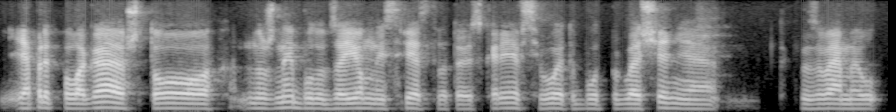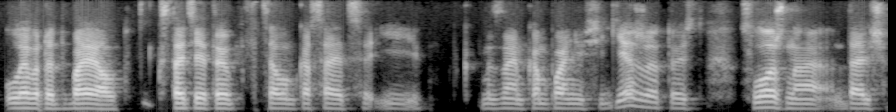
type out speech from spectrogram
я предполагаю, что нужны будут заемные средства, то есть, скорее всего, это будут поглощения, так называемый leverage buyout. Кстати, это в целом касается и, как мы знаем, компанию Сигежа, то есть сложно дальше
